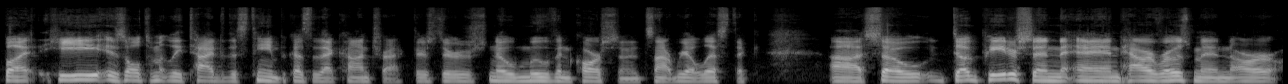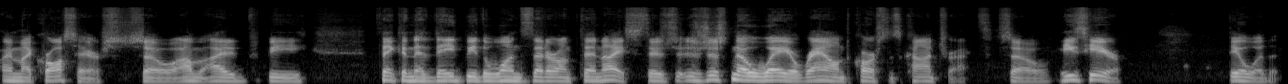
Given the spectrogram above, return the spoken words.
but he is ultimately tied to this team because of that contract. There's there's no move in Carson. It's not realistic. Uh, so Doug Pederson and Howie Roseman are in my crosshairs. So I'm, I'd be thinking that they'd be the ones that are on thin ice. There's there's just no way around Carson's contract. So he's here. Deal with it.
